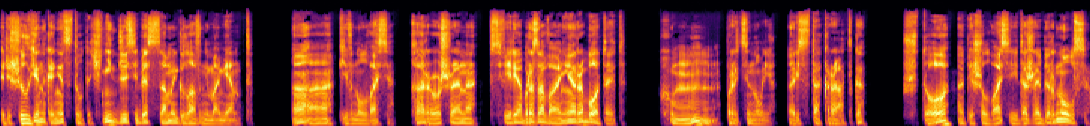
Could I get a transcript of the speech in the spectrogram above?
Решил я наконец-то уточнить для себя самый главный момент. «Ага», — кивнул Вася. «Хорошая она, в сфере образования работает». «Хм», — протянул я, — «аристократка». «Что?» — опешил Вася и даже обернулся.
